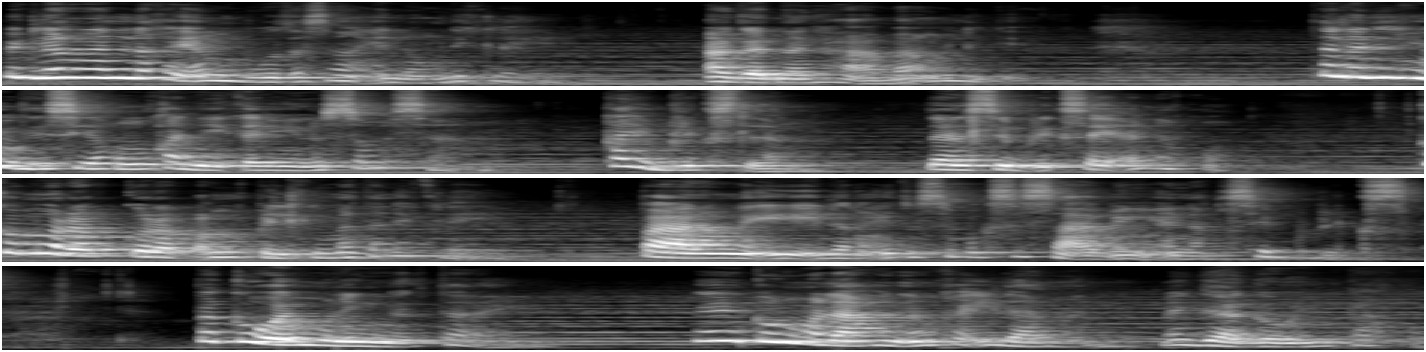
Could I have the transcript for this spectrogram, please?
Biglang nanlaki ang butas ng ilong ni Cleo. Agad naghaba ang ligid. Talagang hindi siya kung kani-kanino sumasama. Kay Briggs lang. Dahil si Briggs ay anak ko. Kumurap-kurap ang pilik mata ni Cleo. Parang naiilang ito sa pagsasabing anak si Briggs. Pagkuway muling nagtaray. Ngayon kung wala ka ng kailangan, may gagawin pa ako.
